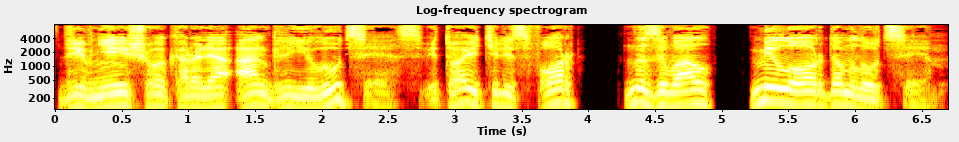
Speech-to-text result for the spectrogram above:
Древнейшего короля Англии Луция святой Телесфор называл милордом Луцием.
